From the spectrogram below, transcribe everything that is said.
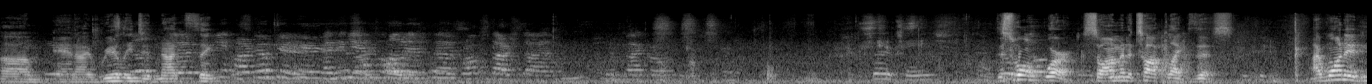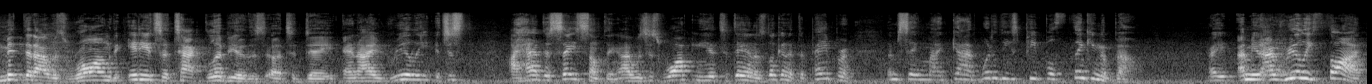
Um, And I really did not think, this won't work, so I'm going to talk like this. I want to admit that I was wrong. The idiots attacked Libya this, uh, today, and I really, it just, I had to say something. I was just walking here today and I was looking at the paper. And I'm saying, my God, what are these people thinking about? Right? I mean, I really thought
